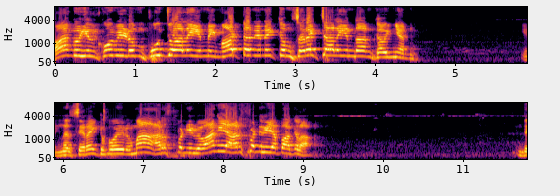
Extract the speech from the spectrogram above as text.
மாங்குயில் கூவிடும் பூஞ்சோலை என்னை மாட்ட நினைக்கும் சிறைச்சாலை என்றான் கவிஞன். என்ன சிறைக்கு போயிருமா? அரெஸ்ட் பண்ணிடுவேன் வாங்க அரெஸ்ட் பண்ணுங்க பார்க்கலாம். இந்த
